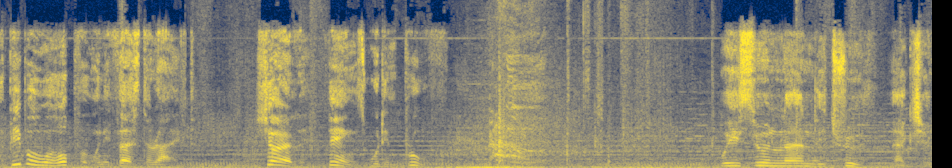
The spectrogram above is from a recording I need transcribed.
The people were hopeful when he first arrived. Surely things would improve. We soon learned the truth, actually.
